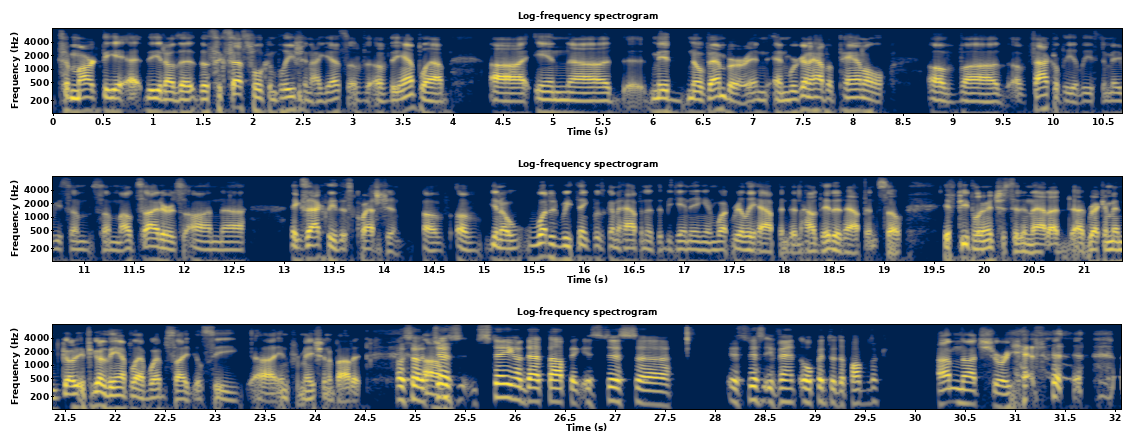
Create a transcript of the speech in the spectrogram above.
to mark the, the, you know the the successful completion, I guess, of of the AMP Lab uh, in uh, mid November, and and we're going to have a panel of of faculty at least, and maybe some some outsiders on exactly this question of of you know what did we think was going to happen at the beginning and what really happened and how did it happen. So if people are interested in that, I'd, I'd recommend go if you go to the AmpLab website, you'll see uh, information about it. Oh, so um, just staying on that topic, is this uh, is this event open to the public? I'm not sure yet.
